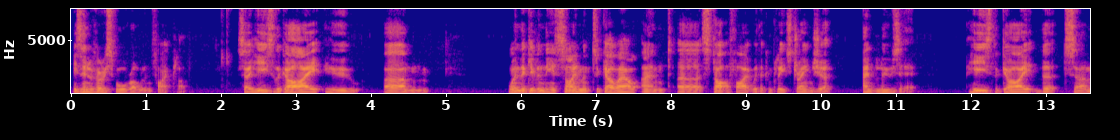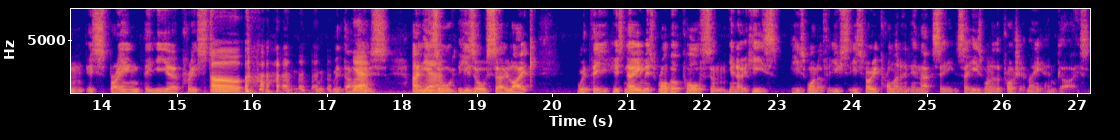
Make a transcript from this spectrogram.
is in a very small role in Fight Club. So he's the guy who, um, when they're given the assignment to go out and uh, start a fight with a complete stranger and lose it, he's the guy that um, is spraying the uh, priest Oh, with, with the Yeah. hose, and he's Yeah. all he's also like with the his name is Robert Paulson. You know, he's he's one of he's, he's very prominent in that scene, so he's one of the Project Mayhem guys.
